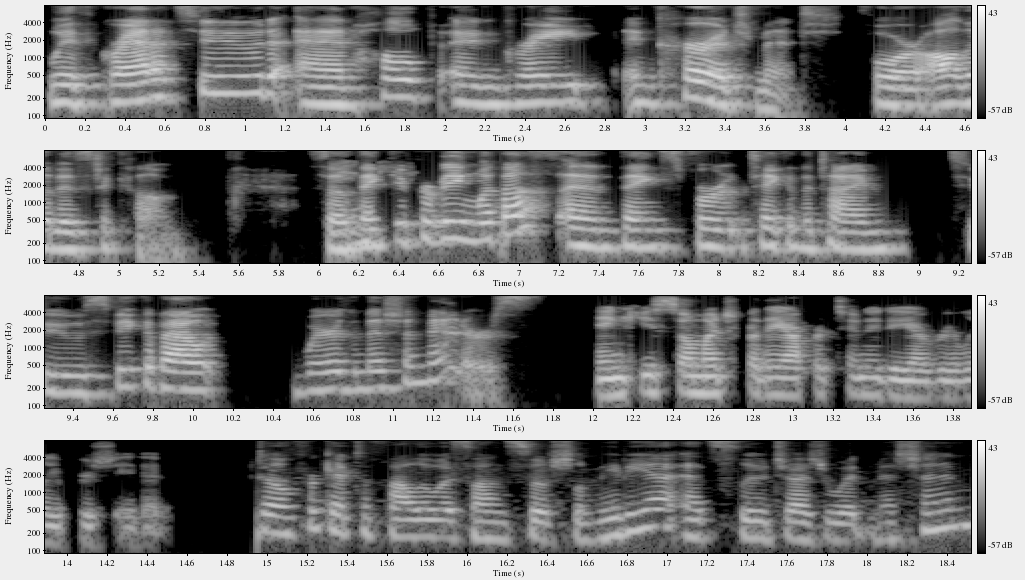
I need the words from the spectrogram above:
with gratitude and hope and great encouragement for all that is to come. So thank, thank you for being with us and thanks for taking the time to speak about where the mission matters. Thank you so much for the opportunity. I really appreciate it. Don't forget to follow us on social media at SLU Jesuit Mission.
